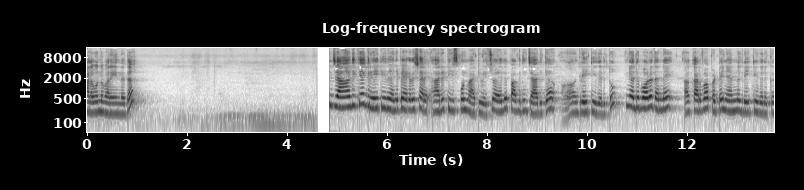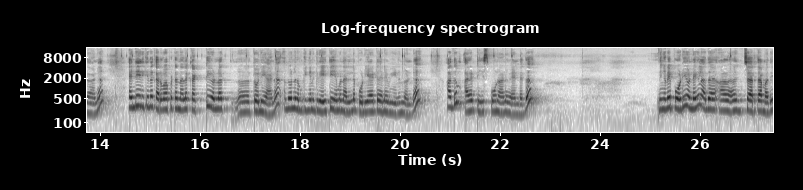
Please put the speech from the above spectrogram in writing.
അളവെന്ന് പറയുന്നത്. ജാതിക്ക ഗ്രേറ്റ് ചെയ്ത് കഴിഞ്ഞപ്പോൾ ഏകദേശം അര അര ടീസ്പൂൺ മാറ്റി വെച്ചു. അതായത് പകുതി ജാതിക്ക ഗ്രേറ്റ് ചെയ്തെടുത്തു. ഇനി അതുപോലെ തന്നെ കറുവാപ്പട്ട ഞാൻ ഇന്ന് ഗ്രേറ്റ് ചെയ്തെടുക്കുകയാണ്. എന്റെ ഇരിക്കുന്ന കറുവാപ്പട്ട നല്ല കട്ടിയുള്ള തൊലിയാണ്. അതുകൊണ്ട് നമുക്കിങ്ങനെ ഗ്രേറ്റ് ചെയ്യുമ്പോൾ നല്ല പൊടിയായിട്ട് തന്നെ വീഴുന്നുണ്ട്. അതും അര ടീസ്പൂണാണ് വേണ്ടത്. നിങ്ങളുടെ പൊടി ഉണ്ടെങ്കിൽ അത് ചേർത്താൽ മതി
